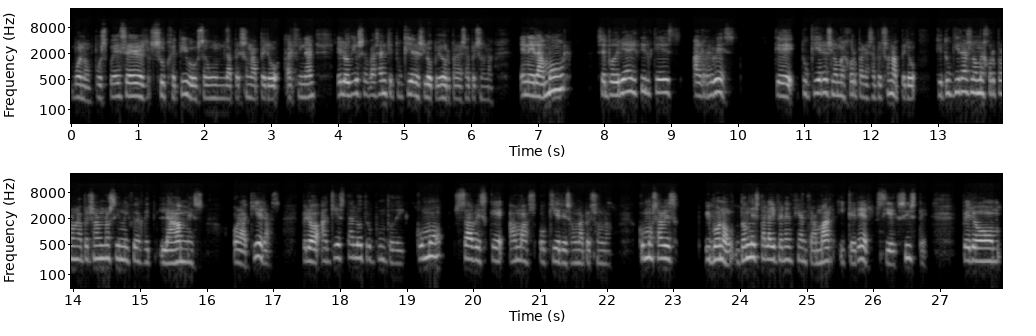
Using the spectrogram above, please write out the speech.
bueno, pues puede ser subjetivo según la persona, pero al final el odio se basa en que tú quieres lo peor para esa persona. En el amor se podría decir que es al revés, que tú quieres lo mejor para esa persona, pero que tú quieras lo mejor para una persona no significa que la ames o la quieras. Pero aquí está el otro punto de cómo sabes que amas o quieres a una persona. ¿Cómo sabes? Y bueno, ¿dónde está la diferencia entre amar y querer? Si existe. Pero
